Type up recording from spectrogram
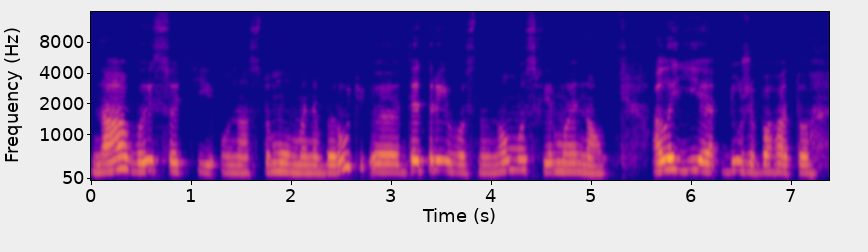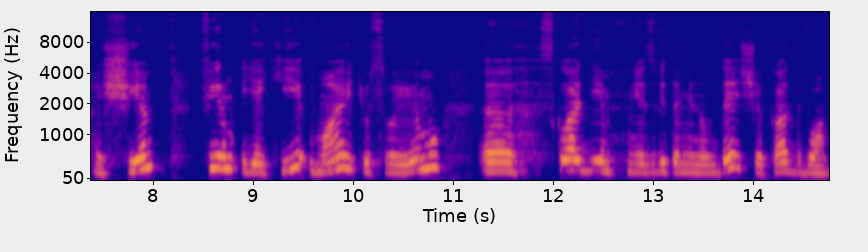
на висоті у нас. Тому в мене беруть D3 е, в основному з фірмою Now. Але є дуже багато ще фірм, які мають у своєму складі з вітаміном D ще К2.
